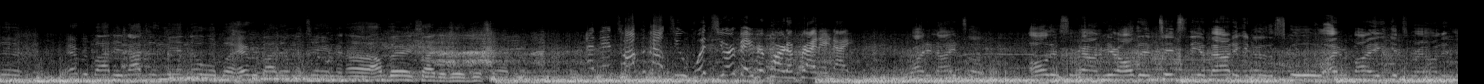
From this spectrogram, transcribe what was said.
to everybody, not just me and Noah, but everybody on the team, and uh, I'm very excited to get started. And then talk about too. What's your favorite part of Friday night? Friday nights, uh, all this around here, all the intensity about it. You know, the school, everybody gets around and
